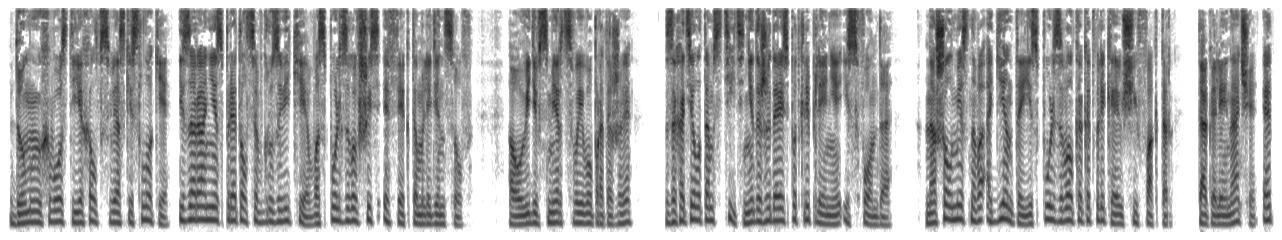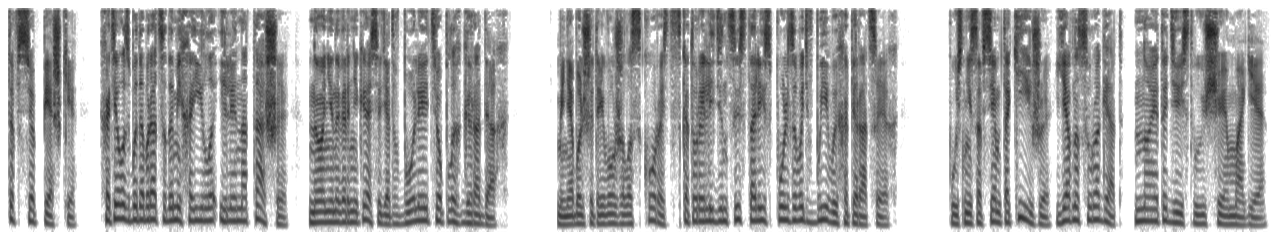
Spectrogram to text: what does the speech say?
Думаю, хвост ехал в связке с Локи и заранее спрятался в грузовике, воспользовавшись эффектом леденцов. А увидев смерть своего протеже, захотел отомстить, не дожидаясь подкрепления из фонда. Нашел местного агента и использовал как отвлекающий фактор — так или иначе, это все пешки. Хотелось бы добраться до Михаила или Наташи, но они наверняка сидят в более теплых городах. Меня больше тревожила скорость, с которой леденцы стали использовать в боевых операциях. Пусть не совсем такие же, явно суррогат, но это действующая магия.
